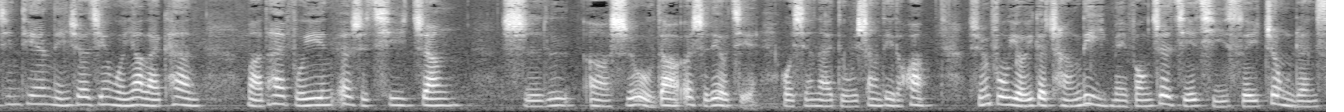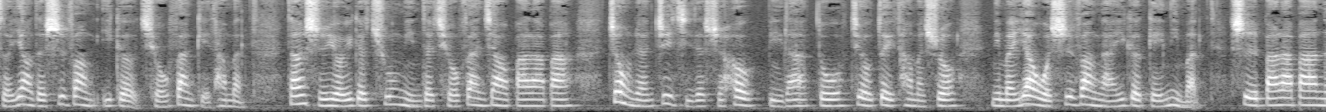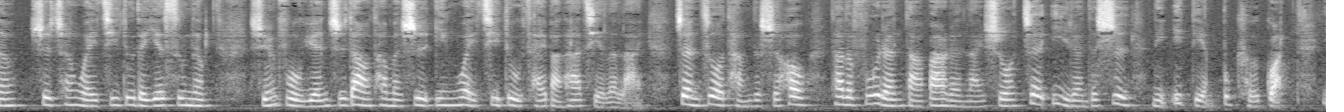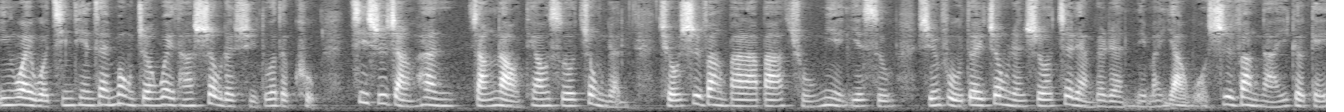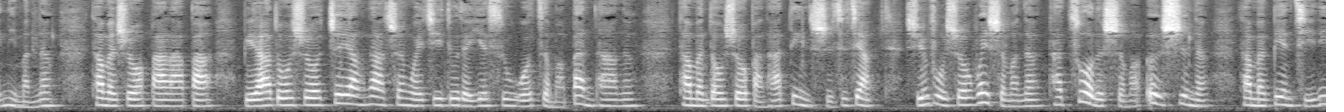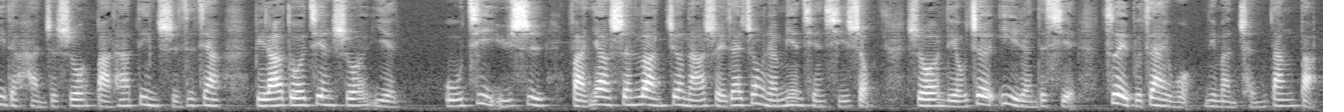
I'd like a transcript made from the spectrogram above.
今天灵修经文要来看马太福音二十七章十呃十五到二十六节。我先来读上帝的话：巡抚有一个常例，每逢这节期，随众人所要的释放一个囚犯给他们。当时有一个出名的囚犯叫巴拉巴。众人聚集的时候，比拉多就对他们说：“你们要我释放哪一个给你们？是巴拉巴呢？是称为基督的耶稣呢？”巡抚原知道他们是因为嫉妒才把他解了来。正坐堂的时候，他的夫人打发人来说：“这艺人的事你一点不可管，因为我今天在梦中为他受了许多的苦。”祭司长和长老挑唆众人，求释放巴拉巴，除灭耶稣。巡抚对众人说：“这两个人，你们要我释放哪一个给你们呢？”他们说：“巴拉巴。”比拉多说：“这样，那称为基督的耶稣，我怎么办他呢？”他们都说：“把他钉十字架。”巡抚说：“为什么呢？他做了什么恶事呢？”他们便极力地喊着说：“把他钉十字架。”比拉多见说也。无济于事，反要生乱，就拿水在众人面前洗手，说：“流这一人的血，罪不在我，你们承担吧。”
